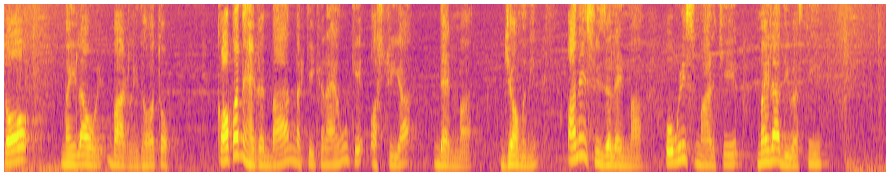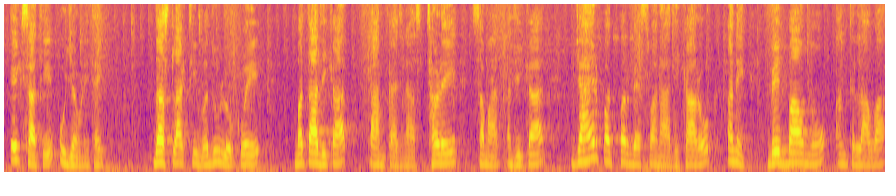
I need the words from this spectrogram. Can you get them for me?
સો મહિલાઓએ ભાગ લીધો હતો. કોપનહેગનમાં નક્કી કરાયું કે ઓસ્ટ્રિયા ડેનમાર્ક જર્મની અને સ્વિટ્ઝરલેન્ડમાં ઓગણીસ માર્ચે મહિલા દિવસની એકસાથે ઉજવણી થઈ. દસ લાખથી વધુ લોકોએ મતાધિકાર, કામકાજના સ્થળે સમાન અધિકાર, જાહેર પદ પર બેસવાના અધિકારો અને ભેદભાવનો અંત લાવવા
